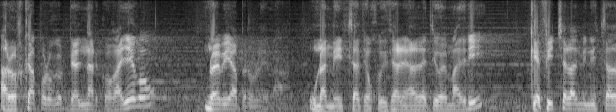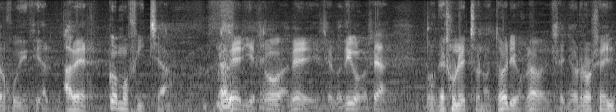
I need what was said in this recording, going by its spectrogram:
a los capos del narco gallego, no había problema. Una administración judicial en el Atlético de Madrid que ficha el administrador judicial. A ver, ¿cómo ficha? A ver, y eso, a ver, y se lo digo, o sea, porque es un hecho notorio, claro. El señor Rosell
